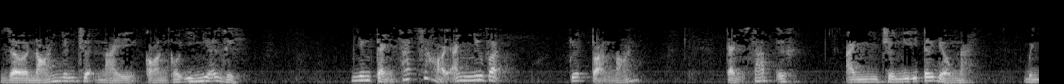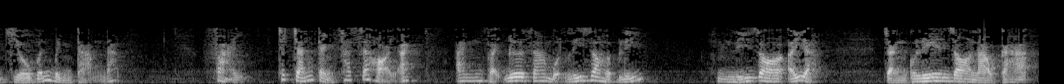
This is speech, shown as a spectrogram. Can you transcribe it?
Giờ nói những chuyện này còn có ý nghĩa gì? Nhưng cảnh sát sẽ hỏi anh như vậy. Tuyết Toàn nói. Cảnh sát ư, anh chưa nghĩ tới điều này. Bình Chiếu vẫn bình thản đáp. Phải, chắc chắn cảnh sát sẽ hỏi anh. Anh phải đưa ra một lý do hợp lý. Lý do ấy à? Chẳng có lý do nào cả,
